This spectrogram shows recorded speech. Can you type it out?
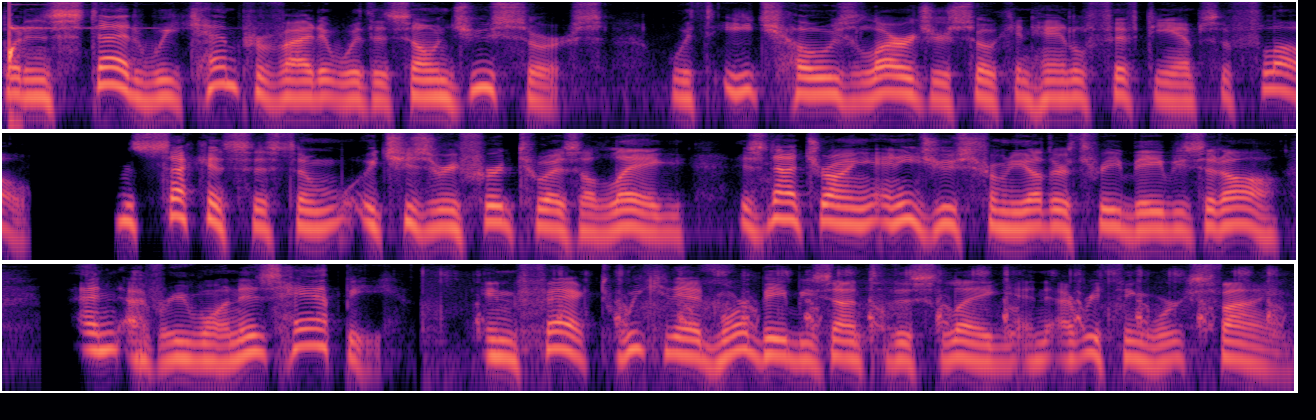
but instead we can provide it with its own juice source, with each hose larger so it can handle 50 amps of flow. The second system, which is referred to as a leg, is not drawing any juice from the other three babies at all, and everyone is happy. In fact, we can add more babies onto this leg and everything works fine.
